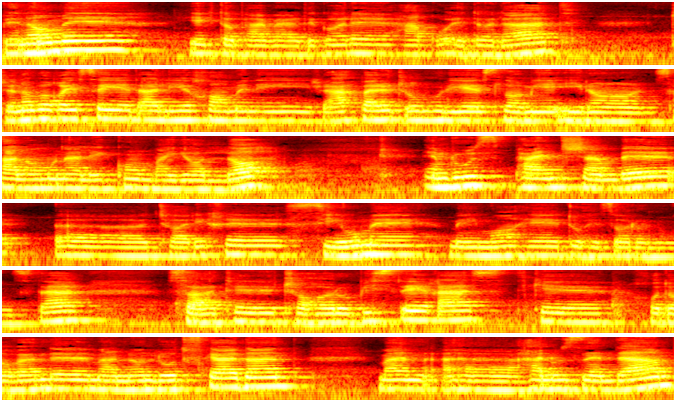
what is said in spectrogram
به نام یک تا پروردگار حق و عدالت. جناب آقای سید علی خامنه ای رهبر جمهوری اسلامی ایران سلام علیکم و یالله امروز پنج شنبه تاریخ سیوم می ماه 2019 ساعت چهار و بیست دقیقه است که خداوند منان لطف کردند. من هنوز زندم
